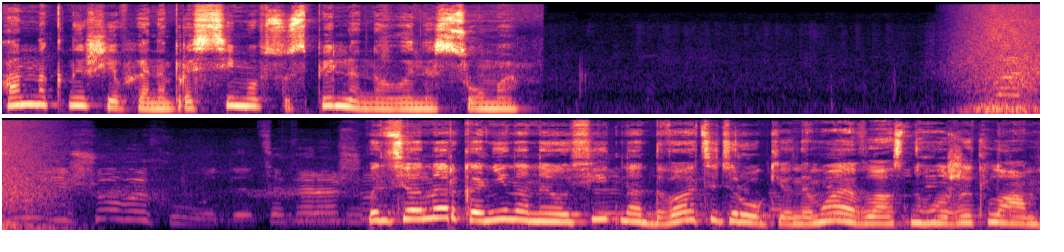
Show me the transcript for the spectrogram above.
Анна Книж, Євген Абрасімов, Суспільне новини Суми. Пенсіонерка Ніна Неофітна 20 років не має власного житла.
